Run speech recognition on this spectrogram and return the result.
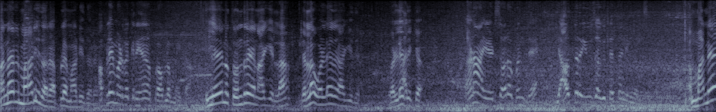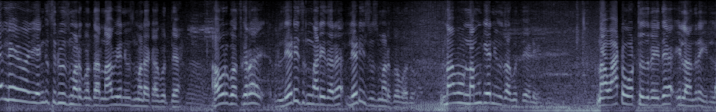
ಮನೇಲಿ ಮಾಡಿದ್ದಾರೆ ಅಪ್ಲೈ ಮಾಡಿದ್ದಾರೆ. ಅಪ್ಲೈ ಮಾಡ್ಬೇಕಾದ್ರೆ ಏನೋ ಪ್ರಾಬ್ಲಮ್ ಆಯ್ತಾ? ಏನು ತೊಂದರೆ ಏನಾಗಿಲ್ಲ. ಎಲ್ಲ ಒಳ್ಳೇದೇ ಆಗಿದೆ. ಒಳ್ಳೇದಕ್ಕೆ ಹಣ ಎರಡು ಸಾವಿರ ಬಂದರೆ ಯಾವ ಥರ ಯೂಸ್ ಆಗುತ್ತೆ ಅಂತ ನಿಮ್ಗೆ ಅನಿಸುತ್ತೆ? ಮನೆಯಲ್ಲಿ ಹೆಂಗಸರು ಯೂಸ್ ಮಾಡ್ಕೊತಾರೆ ನಾವೇನು ಯೂಸ್ ಮಾಡೋಕ್ಕಾಗುತ್ತೆ? ಅವ್ರಿಗೋಸ್ಕರ ಲೇಡೀಸ್ಗೆ ಮಾಡಿದ್ದಾರೆ ಲೇಡೀಸ್ ಯೂಸ್ ಮಾಡ್ಕೋಬೋದು. ನಾವು ನಮಗೇನು ಯೂಸ್ ಆಗುತ್ತೆ ಹೇಳಿ. ನಾವು ಆಟೋ ಓಡ್ತಿದ್ರೆ ಇದೆ ಇಲ್ಲ ಅಂದರೆ ಇಲ್ಲ.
